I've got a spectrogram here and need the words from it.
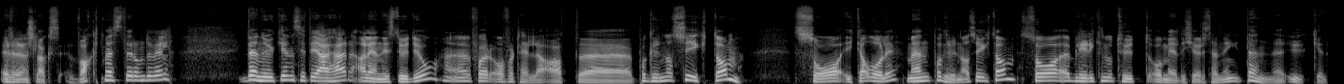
Eller en slags vaktmester, om du vil. Denne uken sitter jeg her alene i studio eh, for å fortelle at eh, pga. sykdom så, ikke alvorlig, men pga. sykdom, så blir det ikke noe Tut og mediekjøresending denne uken.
